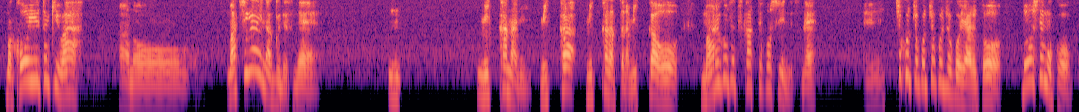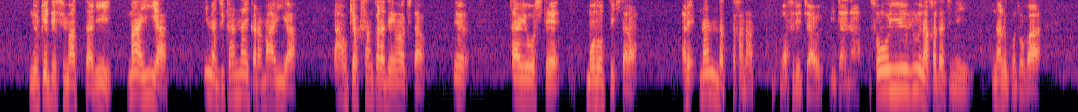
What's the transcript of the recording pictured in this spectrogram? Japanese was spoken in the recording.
まあ、こういう時は、あのー、間違いなくですね、3日なり、3日、3日だったら3日を丸ごと使ってほしいんですね。えー、ちょこちょこちょこちょこやると、どうしてもこう、抜けてしまったり、まあいいや、今時間ないからまあいいや、あ、お客さんから電話来た。で、対応して戻ってきたら、あれ、何だったかな？忘れちゃうみたいな、そういう風な形になることが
